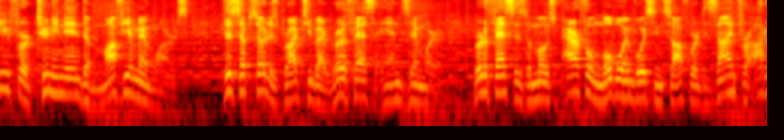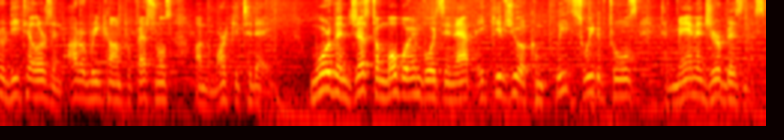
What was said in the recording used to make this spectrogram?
you for tuning in to Mafia Memoirs. This episode is brought to you by RotaFest and Zemware. RotaFest is the most powerful mobile invoicing software designed for auto detailers and auto recon professionals on the market today. More than just a mobile invoicing app, it gives you a complete suite of tools to manage your business.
